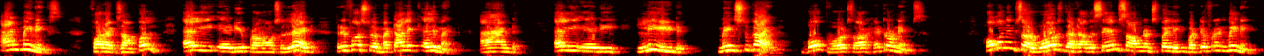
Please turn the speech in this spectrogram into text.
and meanings. For example, LEAD pronounced lead refers to a metallic element and LEAD lead means to guide. Both words are heteronyms. Homonyms are words that have the same sound and spelling but different meaning.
